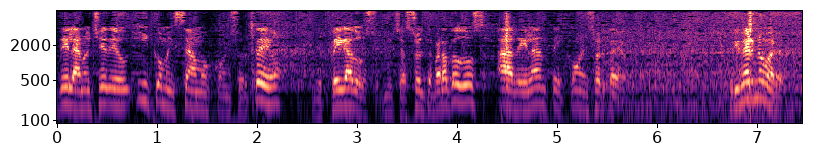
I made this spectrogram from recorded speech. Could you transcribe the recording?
de la noche de hoy y comenzamos con el sorteo de Pega 2. Mucha suerte para todos. Adelante con el sorteo. Primer número.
